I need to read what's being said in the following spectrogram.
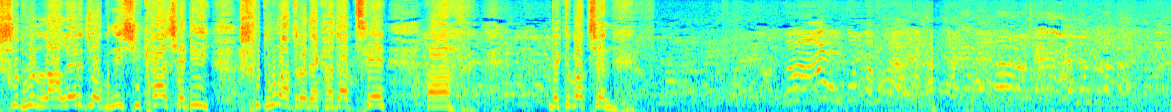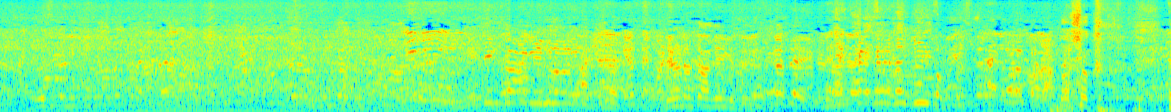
শুধু লালের যে অগ্নিশিখা সেটি শুধুমাত্র দেখা যাচ্ছে আহ, দেখতে পাচ্ছেন। দর্শক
